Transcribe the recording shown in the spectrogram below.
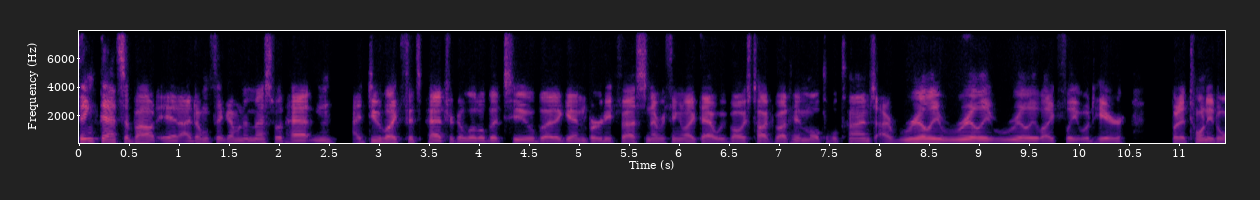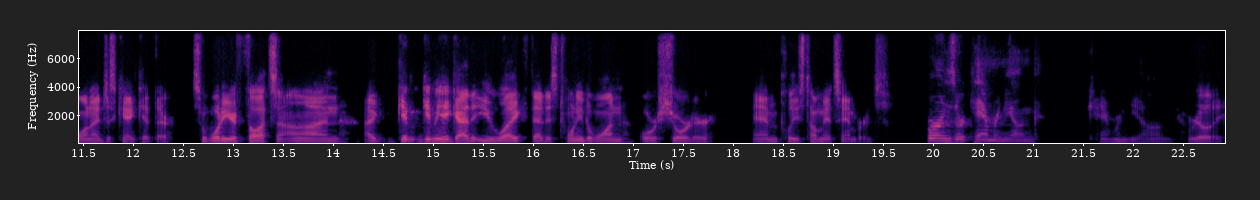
think that's about it. I don't think I'm going to mess with Hatton. I do like Fitzpatrick a little bit too, but again, Birdie Fest and everything like that. We've always talked about him multiple times. I really, really, really like Fleetwood here, but at 20 to 1, I just can't get there. So, what are your thoughts on? I give give me a guy that you like that is 20 to 1 or shorter, and please tell me it's Sam Burns. Burns or Cameron Young? Cameron Young, really?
